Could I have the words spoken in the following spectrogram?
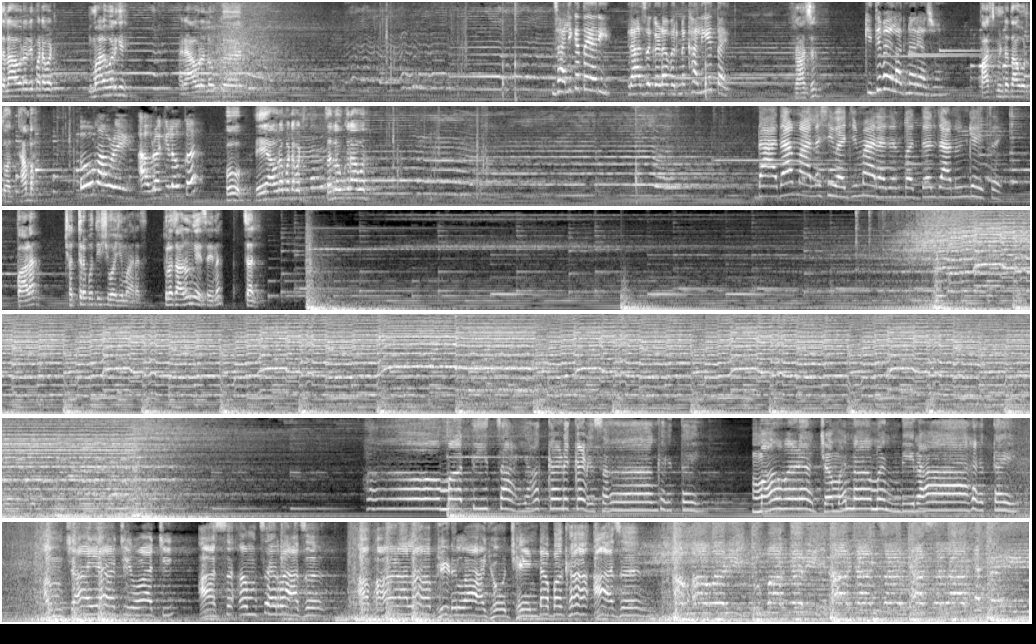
चला आवरा रे पटापट. माळवर माळ वर घे. अरे आवरा लवकर. झाली का तयारी? राजगडावरनं खाली येत आहेत. राज? किती वेळ लागणार आहे अजून? पाच मिनिटात आवरतो आज. थांबा. ओ मावळे आवरा की लवकर? हो. ए आवरा पटापट. चल लवकर आवर. दादा मला शिवाजी महाराजांबद्दल जाणून घ्यायचंय. बाळा छत्रपती शिवाजी महाराज. तुला जाणून घ्यायचंय ना? चल. सांगतय मावळ्याच्या मना मंदिरातय आमच्या या जीवाची आस आमचं राज आभाळाला भिडला ह्यो झेंडा बघा आज. आम्हावरी कृपा करी राजांचा ध्यास लागतय.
